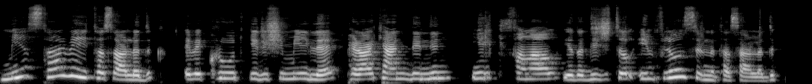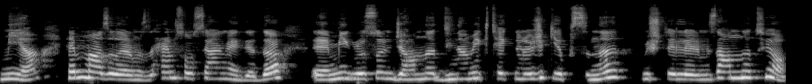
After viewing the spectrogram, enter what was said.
Mia Starway'i tasarladık. Evet Crude girişimiyle perakendenin ilk sanal ya da digital influencer'ını tasarladık Mia. Hem mağazalarımızda hem sosyal medyada e, Migros'un canlı, dinamik, teknolojik yapısını müşterilerimize anlatıyor.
